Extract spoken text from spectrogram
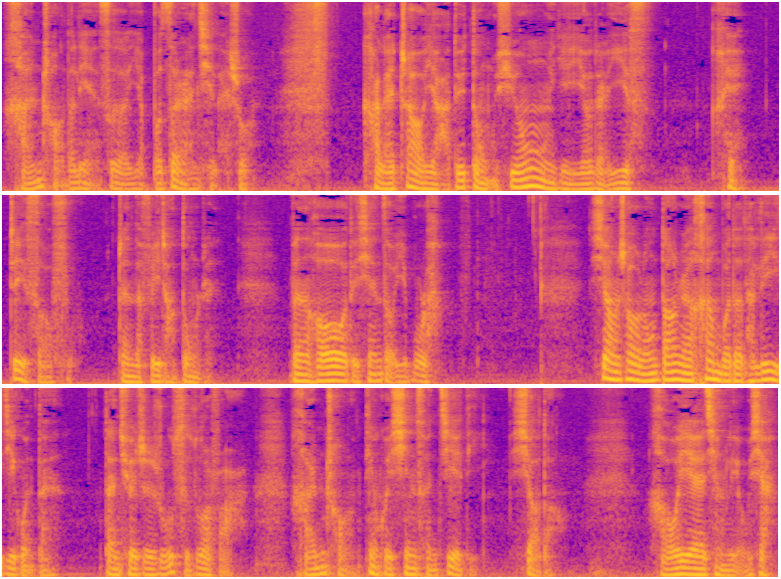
韩闯的脸色也不自然起来，说：“看来赵雅对董兄也有点意思。嘿，这骚妇真的非常动人，本侯得先走一步了。”项少龙当然恨不得他立即滚蛋，但却知如此做法，韩闯定会心存芥蒂，笑道：“侯爷，请留下，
